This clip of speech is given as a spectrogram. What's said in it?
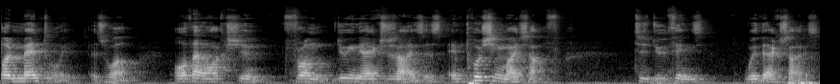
but mentally as well. All that oxygen from doing the exercises and pushing myself to do things with exercise.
